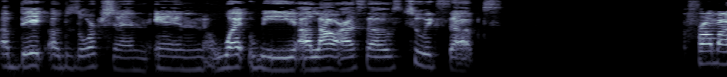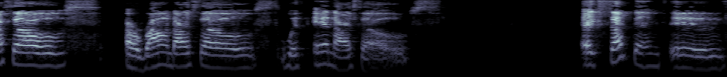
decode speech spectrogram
a big absorption in what we allow ourselves to accept from ourselves, around ourselves, within ourselves. Acceptance is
